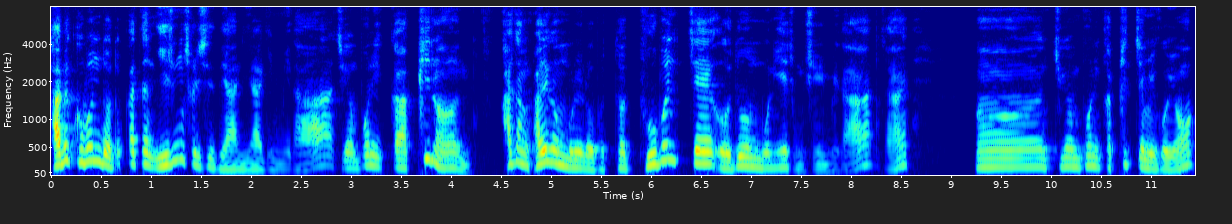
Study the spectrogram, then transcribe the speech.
409번도 똑같은 이중설시에 대한 이야기입니다. 지금 보니까 P는 가장 밝은 무늬로부터 두 번째 어두운 무늬의 중심입니다. 자, 어, 지금 보니까 P점이고요.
